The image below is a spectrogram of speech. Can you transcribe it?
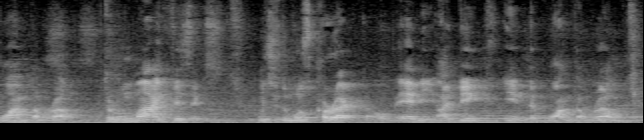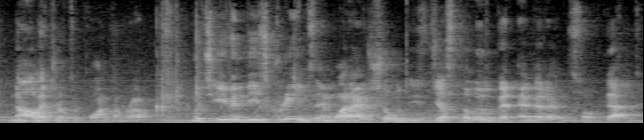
quantum realm through my physics, which is the most correct of any, I think, in the quantum realm, knowledge of the quantum realm, which even these creams and what I showed is just a little bit evidence of that.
